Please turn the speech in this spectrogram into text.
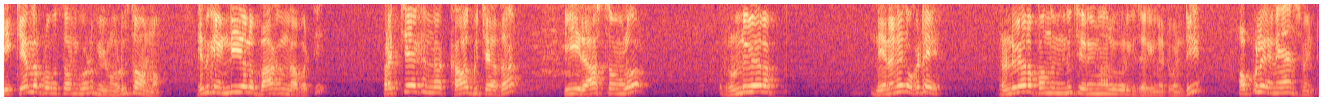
ఈ కేంద్ర ప్రభుత్వాన్ని కూడా మేము అడుగుతా ఉన్నాం. ఎందుకంటే ఎన్డీఏలో భాగం కాబట్టి ప్రత్యేకంగా కాగ్ చేత ఈ రాష్ట్రంలో రెండు వేల నేననేది ఒకటే. రెండు వేల పంతొమ్మిది నుంచి ఇరవై నాలుగు వరకు జరిగినటువంటి అప్పుల ఎన్హాన్స్మెంట్.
